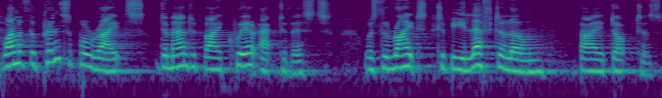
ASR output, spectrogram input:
one of the principal rights demanded by queer activists was the right to be left alone by doctors.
